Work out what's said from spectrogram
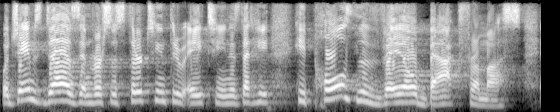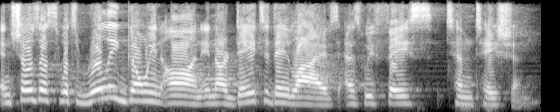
What James does in verses 13 through 18 is that he, he pulls the veil back from us and shows us what's really going on in our day to day lives as we face temptation.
